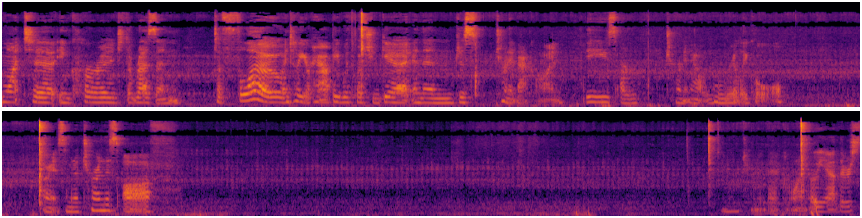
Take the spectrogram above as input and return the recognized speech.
want to encourage the resin to flow until you're happy with what you get and then just turn it back on. These are turning out really cool. All right, so I'm gonna turn this off. Turn it back on. Oh yeah, there's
